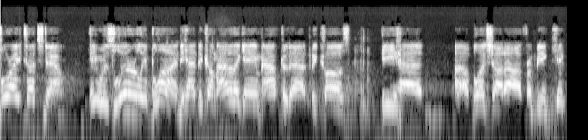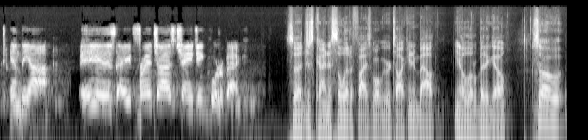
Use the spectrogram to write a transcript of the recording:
for a touchdown. He was literally blind. He had to come out of the game after that because he had a bloodshot eye from being kicked in the eye. He is a franchise changing quarterback. So that just kind of solidifies what we were talking about, you know, a little bit ago. So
